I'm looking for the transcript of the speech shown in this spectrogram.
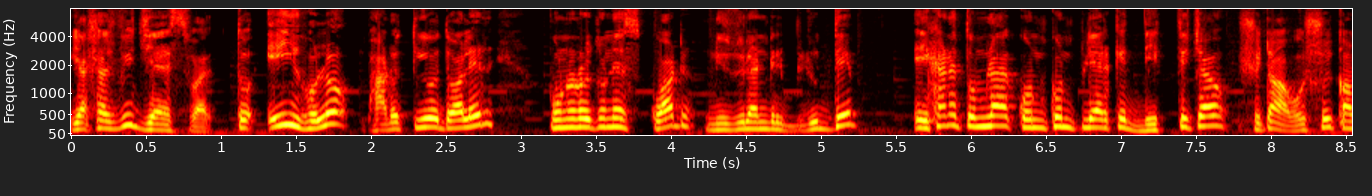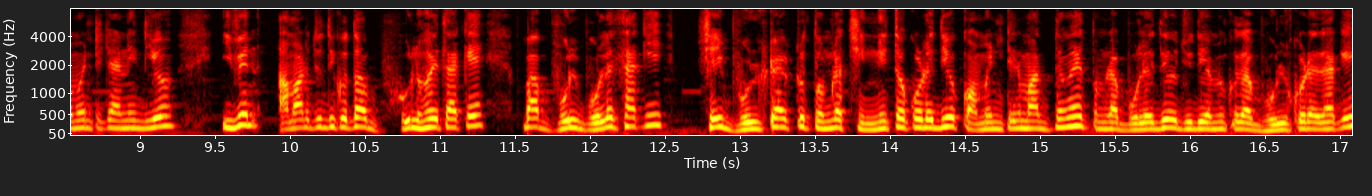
ইয়াশাসবি জয়সওয়াল। তো এই হলো ভারতীয় দলের পনেরো জনের স্কোয়াড নিউজিল্যান্ডের বিরুদ্ধে। এখানে তোমরা কোন কোন প্লেয়ারকে দেখতে চাও সেটা অবশ্যই কমেন্টে জানিয়ে দিও। ইভেন আমার যদি কোথাও ভুল হয়ে থাকে বা ভুল বলে থাকি, সেই ভুলটা একটু তোমরা চিহ্নিত করে দিও কমেন্টের মাধ্যমে। তোমরা বলে দিও যদি আমি কোথাও ভুল করে থাকি।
